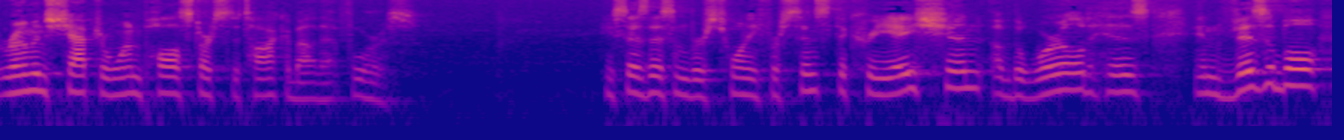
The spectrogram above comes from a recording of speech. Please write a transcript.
In Romans chapter 1, Paul starts to talk about that for us. He says this in verse 20 For since the creation of the world, his invisible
